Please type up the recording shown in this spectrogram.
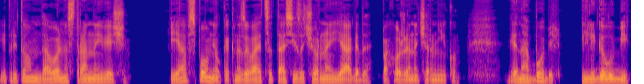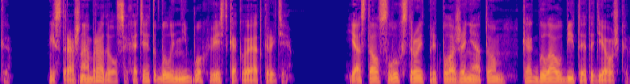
и притом довольно странные вещи. Я вспомнил, как называется та сизо-черная ягода, похожая на чернику. Генобобель или голубика. И страшно обрадовался, хотя это было не бог весть какое открытие. Я стал вслух строить предположение о том, как была убита эта девушка.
